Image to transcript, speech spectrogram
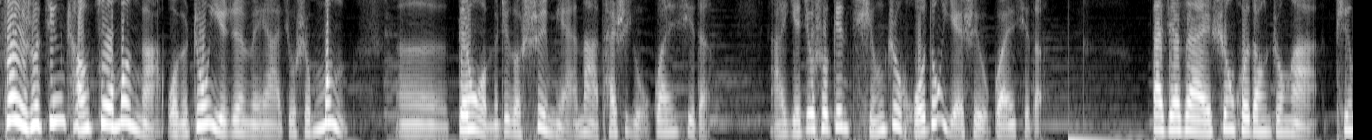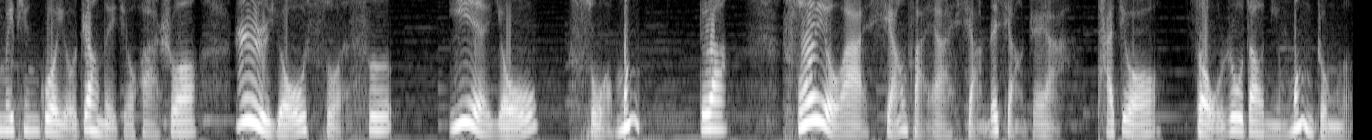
所以说，经常做梦啊，我们中医认为啊，就是梦，嗯，跟我们这个睡眠呐，它是有关系的，啊，也就是说跟情志活动也是有关系的。大家在生活当中啊，听没听过有这样的一句话，说“日有所思，夜有所梦”，对吧？所有啊想法呀，想着想着呀，它就走入到你梦中了。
